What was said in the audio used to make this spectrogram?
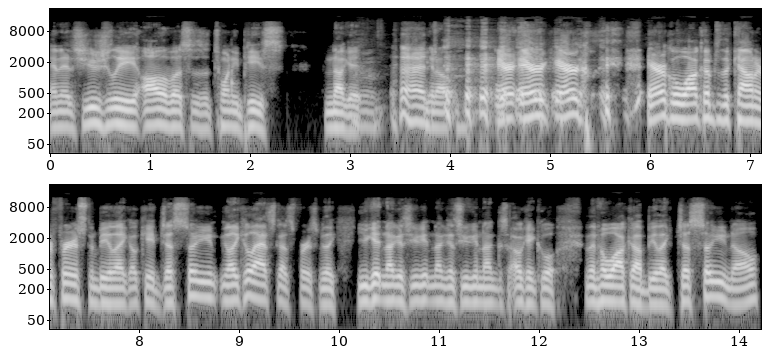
and it's usually all of us is a 20 piece nugget Mhm. you know eric eric eric eric will walk up to the counter first and be like okay just so you like he'll ask us first be like you get nuggets you get nuggets you get nuggets okay cool and then he'll walk up be like just so you know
